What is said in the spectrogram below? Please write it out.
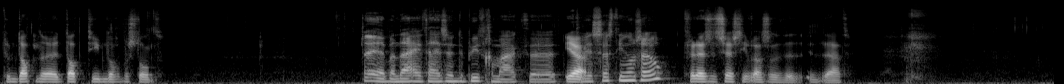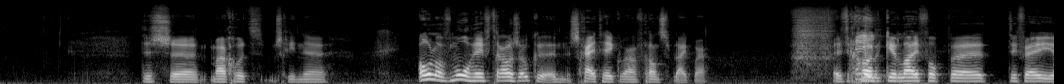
Toen dat, eh, dat team nog bestond. Nee, want daar heeft hij zijn debuut gemaakt. eh 2016 of zo? 2016 was het inderdaad. Dus, eh, maar goed, misschien. eh, Olaf Mol heeft trouwens ook een scheidhekel aan Fransen, blijkbaar. Heeft hij Hey. gewoon een keer live op tv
